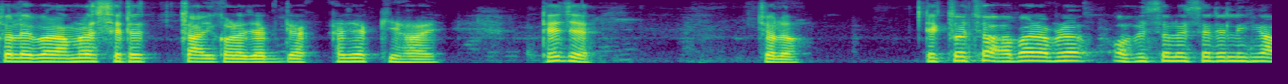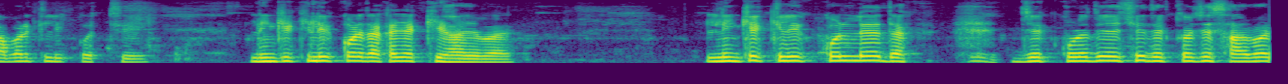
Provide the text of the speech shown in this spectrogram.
চলো এবার আমরা সেটা ট্রাই করা যাক, দেখা যাক কী হয়। ঠিক আছে? চলো। দেখতে পাচ্ছ, আবার আমরা অফিসিয়াল ওয়েবসাইটের লিঙ্কে আবার ক্লিক করছি। লিঙ্কে ক্লিক করে দেখা যাক কী হয় এবার। লিঙ্কে ক্লিক করলে দেখ যে করে দিয়েছি, দেখতে পাচ্ছি সার্ভার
